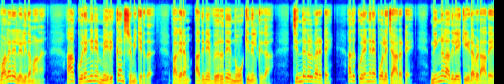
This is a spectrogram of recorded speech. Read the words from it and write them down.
വളരെ ലളിതമാണ്. ആ കുരങ്ങിനെ മെരുക്കാൻ ശ്രമിക്കരുത്. പകരം അതിനെ വെറുതെ നോക്കി നിൽക്കുക. ചിന്തകൾ വരട്ടെ അത് കുരങ്ങനെ പോലെ ചാടട്ടെ. നിങ്ങൾ അതിലേക്ക് ഇടപെടാതെ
